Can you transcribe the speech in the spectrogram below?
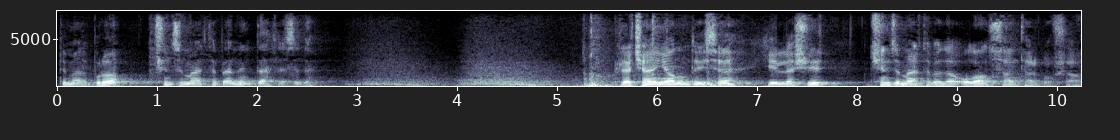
Deməli, bura ikinci mərtəbənin dəhlizidir. Pilləkənin yanında isə yerləşir ikinci mərtəbədə olan sanitar qovşağı.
